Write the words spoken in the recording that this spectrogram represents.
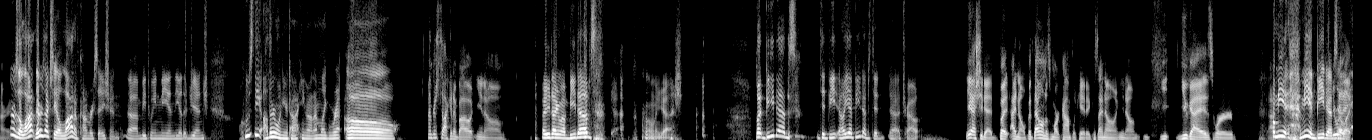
all right. There was a lot. There was actually a lot of conversation uh, between me and the other Ginge. Who's the other one you're talking about? I'm like, oh, I'm just talking about you know. Are you talking about B Dubs? Yeah. Oh my gosh. But B Dubs did B. Oh yeah, B Dubs did uh, Trout. Yeah, she did, but I know, but that one was more complicated because I know you know y- you guys were. I Well, me, me and B Dubs had like- a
